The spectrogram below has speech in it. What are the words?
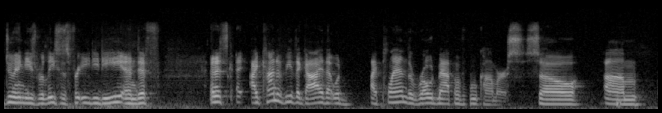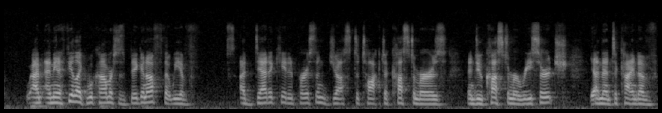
doing these releases for EDD, and if and it's I, I kind of be the guy that would I plan the roadmap of WooCommerce. So um, I, I mean, I feel like WooCommerce is big enough that we have a dedicated person just to talk to customers and do customer research, Yep. and then to kind of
